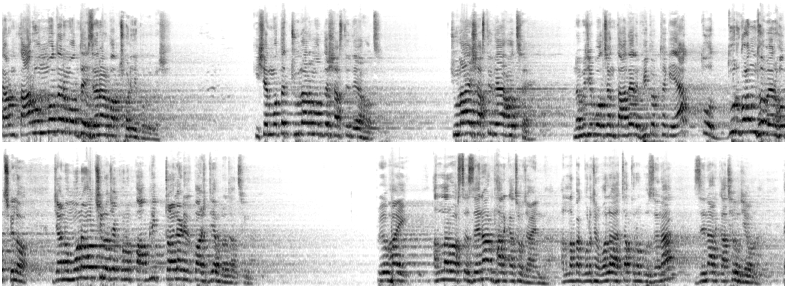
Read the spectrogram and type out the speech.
কারণ তার উন্মতের মধ্যে জেনার বাপ ছড়িয়ে পড়বে বেশি। কিসের মধ্যে? চুলার মধ্যে শাস্তি দেওয়া হচ্ছে। চুলায় শাস্তি দেওয়া হচ্ছে। নবীজি বলছেন, তাদের ভিতর থেকে এত দুর্গন্ধ বের হচ্ছিল যেন মনে হচ্ছিল যে কোনো পাবলিক টয়লেটের পাশ দিয়ে আমরা যাচ্ছি না। প্রিয় ভাই, আল্লাহর ওয়াস্তে জেনার ধার কাছেও যায় না। আল্লাহ পাক বলেছেন, ওয়ালা চাকরবু জেনা, জেনার কাছেও যেও না। তো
